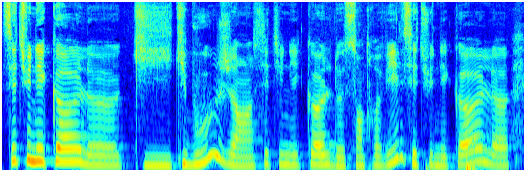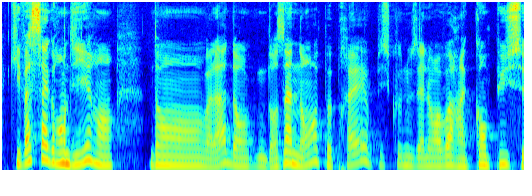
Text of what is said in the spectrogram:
C'est une école euh, qui, bouge, hein. c'est une école de centre-ville, c'est une école euh, qui va s'agrandir hein, dans, voilà, dans, un an à peu près, puisque nous allons avoir un campus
